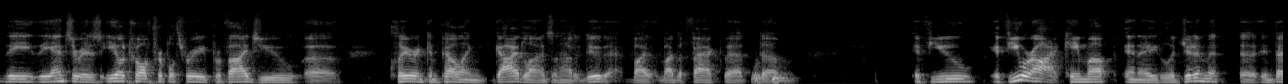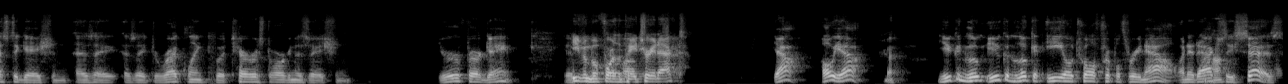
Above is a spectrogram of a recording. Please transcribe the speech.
the the answer is EO twelve triple three provides you uh, clear and compelling guidelines on how to do that by by the fact that um, if you if you or I came up in a legitimate uh, investigation as a as a direct link to a terrorist organization, you're fair game. If Even before the Patriot up, Act. Yeah. Oh yeah. You can look. You can look at EO twelve triple three now, and it uh-huh. actually says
